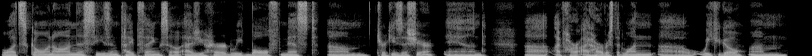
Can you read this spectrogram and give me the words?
what's going on this season type thing. So as you heard, we've both missed um, turkeys this year, and uh, I've har- I harvested one a week ago. Um,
